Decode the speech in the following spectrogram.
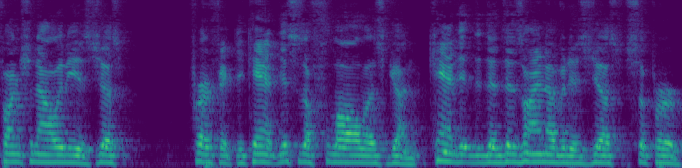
functionality is just perfect. You can't this is a flawless gun. Can't the, design of it is just superb.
